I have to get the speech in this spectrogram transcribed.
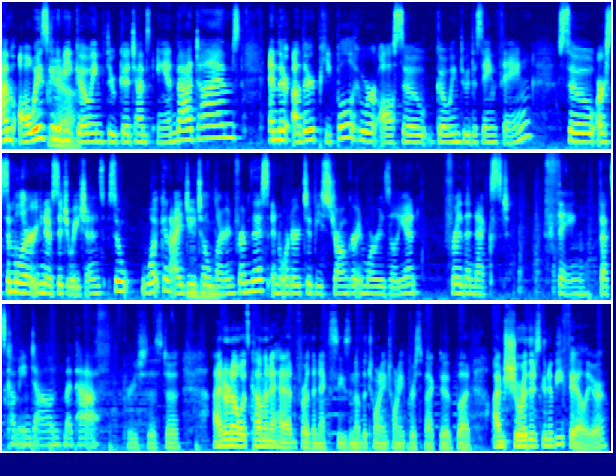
I'm always going to yeah. be going through good times and bad times. And there are other people who are also going through the same thing. So, are similar, you know, situations. So, what can I do mm-hmm. to learn from this in order to be stronger and more resilient for the next thing that's coming down my path? Preach, sister. I don't know what's coming ahead for the next season of the 2020 perspective, but I'm sure there's going to be failure.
